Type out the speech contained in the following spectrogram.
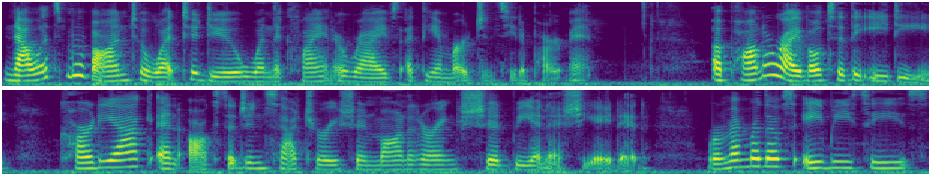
Now let's move on to what to do when the client arrives at the emergency department. Upon arrival to the ED, cardiac and oxygen saturation monitoring should be initiated. Remember those ABCs?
